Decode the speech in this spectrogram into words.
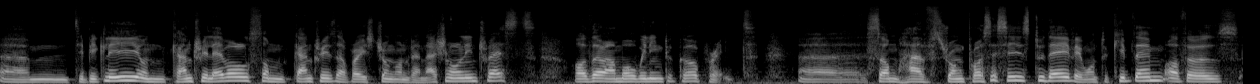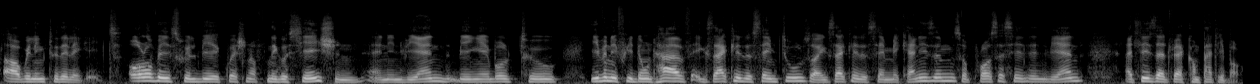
Um, typically, on country level, some countries are very strong on their national interests, others are more willing to cooperate. Uh, some have strong processes today, they want to keep them, others are willing to delegate. All of this will be a question of negotiation, and in the end, being able to, even if we don't have exactly the same tools or exactly the same mechanisms or processes in the end, at least that they're compatible.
